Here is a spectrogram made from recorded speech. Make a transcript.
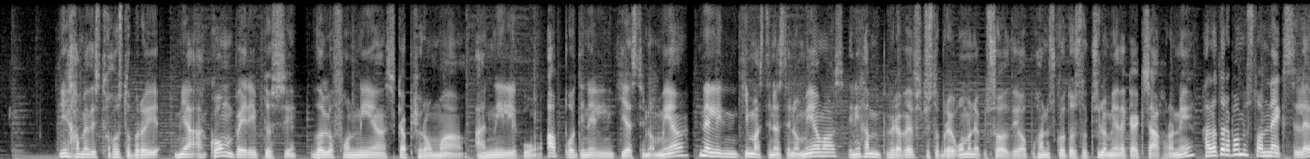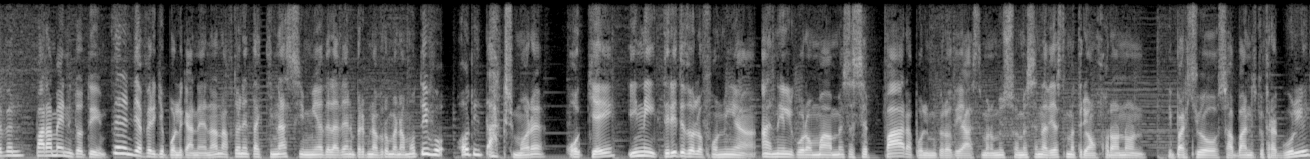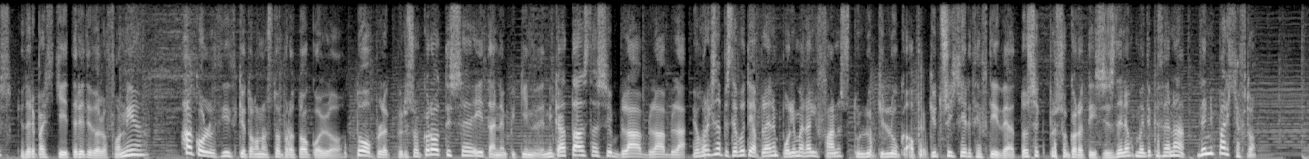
Είχαμε δυστυχώς το πρωί μια ακόμη περίπτωση δολοφονίας κάποιου Ρωμά ανήλικου από την ελληνική αστυνομία. Την ελληνική μας την αστυνομία μας την είχαμε επιβραβεύσει και στο προηγούμενο επεισόδιο που είχαν σκοτώσει το ξύλο μια 16χρονη. Αλλά τώρα πάμε στο next level. Παραμένει το ότι δεν ενδιαφέρει και πολύ κανέναν. Αυτό είναι τα κοινά σημεία, δηλαδή αν πρέπει να βρούμε ένα μοτίβο, ότι εντάξει, μωρέ, Ok, okay. είναι η τρίτη δολοφονία ανήλικου Ρομά μέσα σε πάρα πολύ μικρό διάστημα. Νομίζω μέσα σε ένα διάστημα τριών χρόνων υπάρχει ο Σαμπάνης και ο Φραγκούλης, και τώρα υπάρχει και η τρίτη δολοφονία. Ακολουθήθηκε το γνωστό πρωτόκολλο. Το όπλο εκπυρσοκρότησε, ήταν επικίνδυνη κατάσταση, μπλα μπλα μπλα. Εγώ άρχισα να πιστεύω ότι απλά είναι πολύ μεγάλοι φαν του Λούκι Λουκ. Από εκεί τους είχε έρθει αυτή η ιδέα. Τόσες εκπυρσοκροτήσεις δεν έχουμε δει πουθενά. Δεν υπάρχει αυτό.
